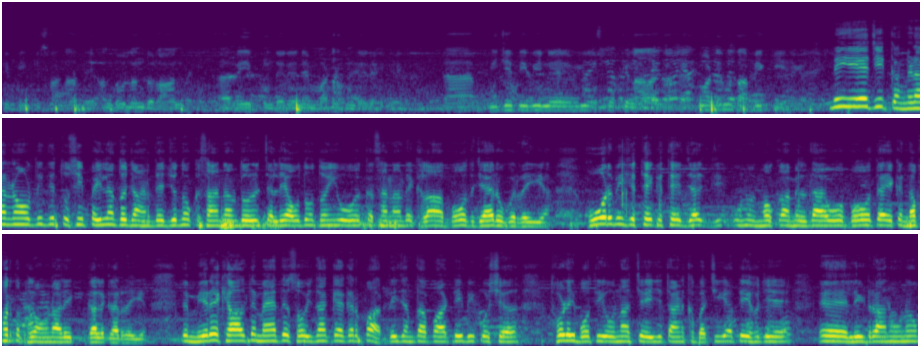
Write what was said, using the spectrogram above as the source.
ਕਿ ਕਿਸਾਨਾਂ ਦੇ ਅੰਦੋਲਨ ਦੌਰਾਨ ਰੇਪ ਹੁੰਦੇ ਰਹੇ ਨੇ ਮਰਡਰ ਹੁੰਦੇ ਰਹੇ ਨੇ। ਬੀਜੇਪੀ ਵੀ ਨੇ ਵੀ ਉਸ ਤੋਂ ਕਿਨਾਰਾ ਕਰ ਰਿਹਾ ਤੁਹਾਡੇ ਮੁਤਾਬਿਕ ਕੀ ਹੈਗਾ ਨਹੀਂ ਇਹ ਜੀ ਕੰਗਣਾ ਰਣੌਤ ਦੀ ਤੇ ਤੁਸੀਂ ਪਹਿਲਾਂ ਤੋਂ ਜਾਣਦੇ ਜਦੋਂ ਕਿਸਾਨ ਅੰਦੋਲਨ ਚੱਲਿਆ ਉਦੋਂ ਤੋਂ ਹੀ ਉਹ ਕਿਸਾਨਾਂ ਦੇ ਖਿਲਾਫ ਬਹੁਤ ਜ਼ਹਿਰ ਉਗਰ ਰਹੀ ਆ। ਹੋਰ ਵੀ ਜਿੱਥੇ ਕਿੱਥੇ ਉਹਨੂੰ ਮੌਕਾ ਮਿਲਦਾ ਉਹ ਬਹੁਤ ਇੱਕ ਨਫ਼ਰਤ ਫੈਲਾਉਣ ਵਾਲੀ ਗੱਲ ਕਰ ਰਹੀ ਹੈ ਤੇ ਮੇਰੇ ਖਿਆਲ ਤੇ ਮੈਂ ਤੇ ਸੋਚਦਾ ਕਿ ਅਗਰ ਭਾਰਤੀ ਜਨਤਾ ਪਾਰਟੀ ਵੀ ਕੁਝ ਥੋੜੀ ਬਹੁਤੀ ਉਹਨਾਂ ਚ ਇੱਜ਼ਤ ਅਣਖ ਬਚੀ ਆ ਤੇ ਇਹੋ ਜਿਹੇ ਲੀਡਰਾਂ ਨੂੰ ਉਹਨੂੰ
